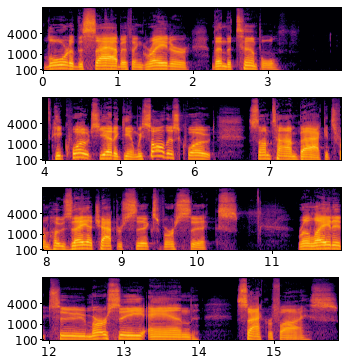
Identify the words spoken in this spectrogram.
Lord of the Sabbath and greater than the temple, he quotes yet again. We saw this quote some time back. It's from Hosea chapter 6, verse 6 related to mercy and sacrifice.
